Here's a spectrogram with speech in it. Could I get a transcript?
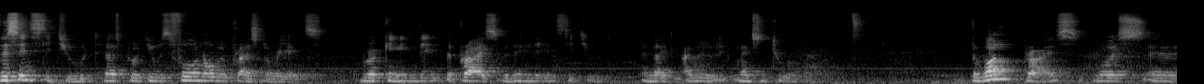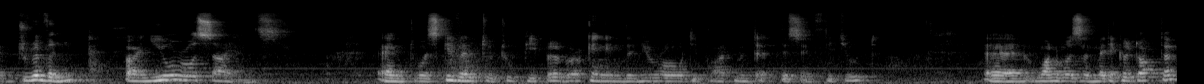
This institute has produced four Nobel Prize laureates working in the, the prize within the institute, and I, I will mention two of them. The one prize was uh, driven by neuroscience and was given to two people working in the neuro department at this institute. Uh, one was a medical doctor,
